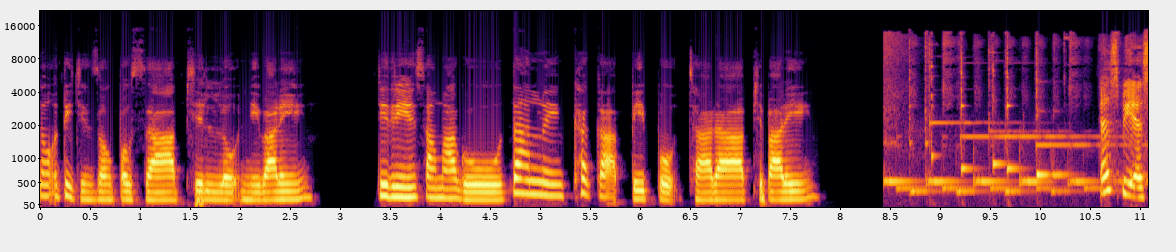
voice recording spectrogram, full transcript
လုံးအသိချင်းဆုံးပုံစံဖြစ်လို့နေပါတယ်။ဒီသတင်းဆောင်မကိုတန်လွင်ခက်ကပေးပို့ထားတာဖြစ်ပါတယ်။ SBS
